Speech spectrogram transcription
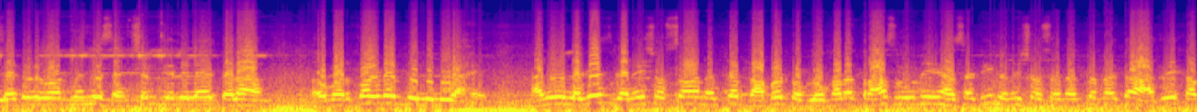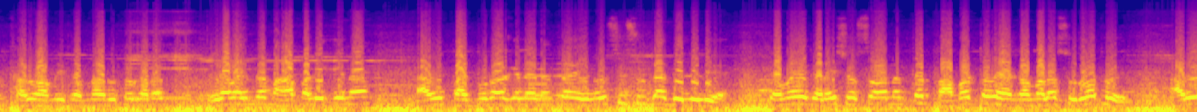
सेंट्रल गव्हर्नमेंटने सँक्शन केलेले आहे त्याला वर्कऑर्डर दिलेली आहे. आणि लगेच गणेशोत्सवानंतर ताबडतोब लोकांना त्रास होऊ नये यासाठी गणेशोत्सवानंतर नाही तर आजही काम ठरवू आम्ही करणार होतो कारण मीराबाईंना महापालिकेनं आम्ही पाठपुरावा केल्यानंतर एनओसी सुद्धा दिलेली आहे. त्यामुळे गणेशोत्सवानंतर ताबडतोब या कामाला सुरुवात होईल. आणि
